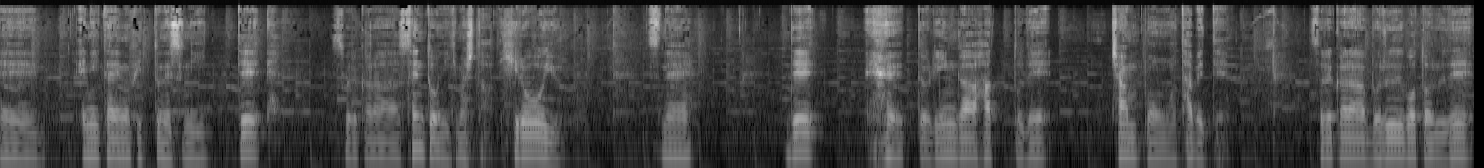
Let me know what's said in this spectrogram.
えー、エニタイムフィットネスに行ってそれから銭湯に行きました。広尾湯ですね。でえー、っとリンガーハットでちゃんぽんを食べてそれからブルーボトルで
